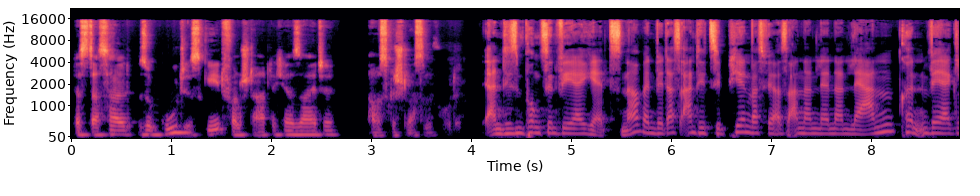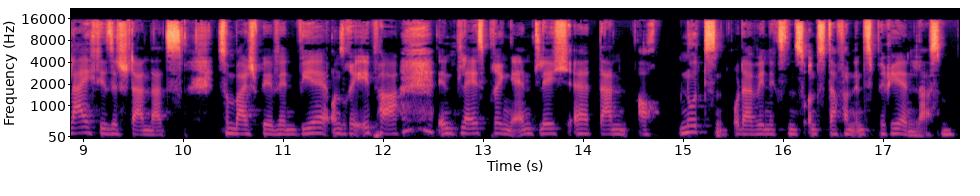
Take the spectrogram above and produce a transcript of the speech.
dass das halt so gut es geht von staatlicher Seite ausgeschlossen wurde an diesem Punkt sind wir ja jetzt. Ne? Wenn wir das antizipieren, was wir aus anderen Ländern lernen, könnten wir ja gleich diese Standards, zum Beispiel, wenn wir unsere EPA in place bringen, endlich äh, dann auch nutzen oder wenigstens uns davon inspirieren lassen.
